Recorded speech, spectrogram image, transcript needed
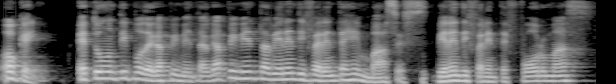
Ok, esto es un tipo de gas pimienta. El gas pimienta viene en diferentes envases, viene en diferentes formas.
